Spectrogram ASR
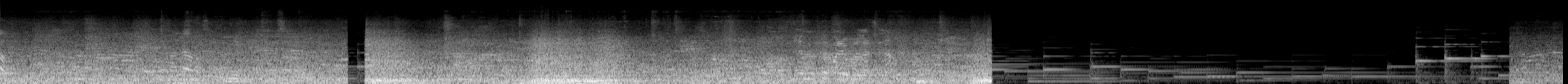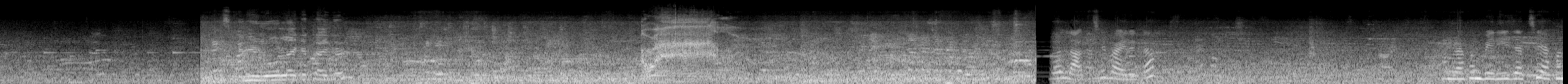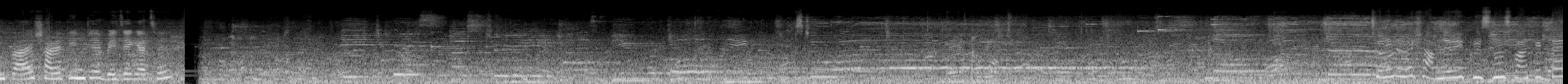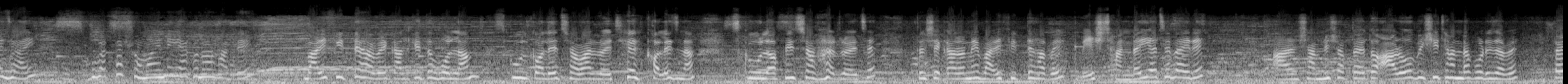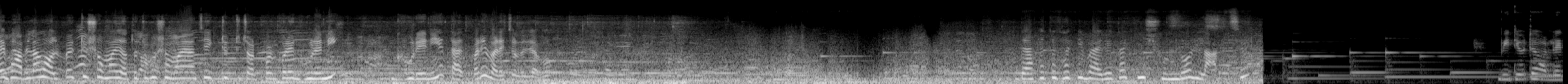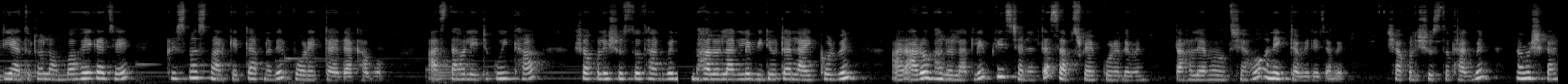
Tiger? লাগছে বাইরেটা আমরা এখন বেরিয়ে যাচ্ছি এখন প্রায় সাড়ে তিনটে বেজে গেছে ক্রিসমাস মার্কেটটায় যাই। খুব একটা সময় নেই এখন আর হাতে। বাড়ি ফিরতে হবে, কালকে তো বললাম, স্কুল, কলেজ সবার রয়েছে, কলেজ না, স্কুল, অফিস সবার রয়েছে। তো সে কারণে বাড়ি ফিরতে হবে। বেশ ঠান্ডাই আছে বাইরে। আর সামনের সপ্তাহে তো আরও বেশি ঠান্ডা পড়ে যাবে। তাই ভাবলাম অল্প একটু সময়, যতটুকু সময় আছে, একটু একটু চটপট করে ঘুরে নিই। ঘুরে নিয়ে তারপরে বাড়ি চলে যাব। দেখাতে থাকি বাইরেটা, কি সুন্দর লাগছে। ভিডিওটা অলরেডি এতটা লম্বা হয়ে গেছে ক্রিসমাস মার্কেটটা আপনাদের পরেরটায় দেখাবো। আজ তাহলে এটুকুই থাক। সকলে সুস্থ থাকবেন, ভালো লাগলে ভিডিওটা লাইক করবেন, আর আরও ভালো লাগলে প্লিজ চ্যানেলটা সাবস্ক্রাইব করে দেবেন। তাহলে আমার উৎসাহ অনেকটা বেড়ে যাবে। সকলে সুস্থ থাকবেন। নমস্কার।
